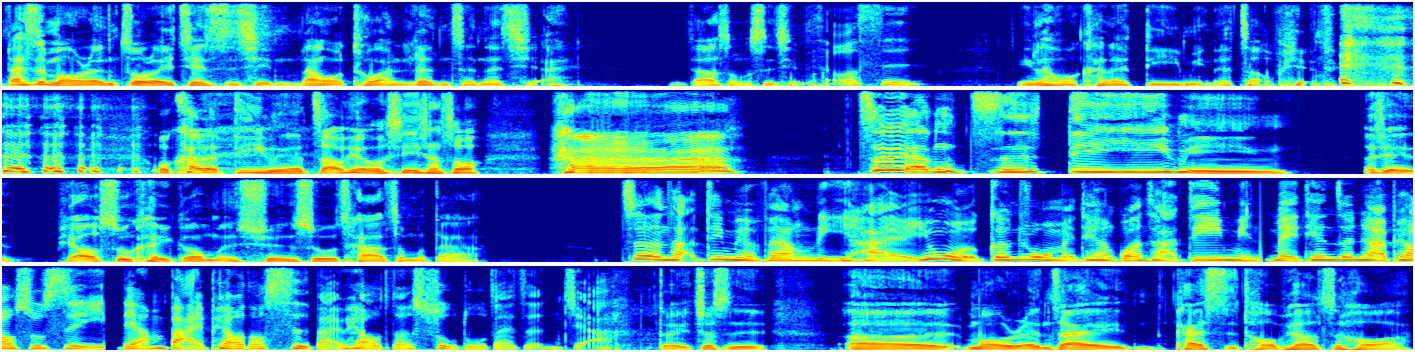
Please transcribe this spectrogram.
但是某人做了一件事情，让我突然认真了起来。你知道什么事情吗？什么事？你让我看了第一名的照片。我看了第一名的照片，我心里想说，哈，这样子第一名，而且。票数可以跟我们悬殊差这么大，真的，他第一名非常厉害。因为我根据我每天的观察，第一名每天增加的票数是以两百票到四百票的速度在增加。对，就是呃，某人在开始投票之后啊，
